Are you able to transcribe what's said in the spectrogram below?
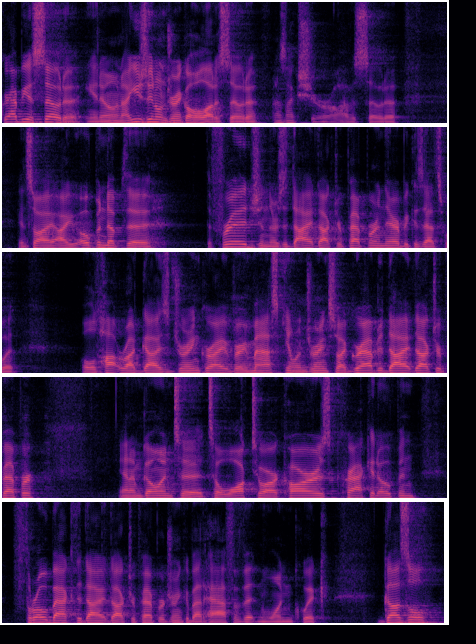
grab you a soda, you know? And I usually don't drink a whole lot of soda. I was like, sure, I'll have a soda. And so I, I opened up the, the fridge, and there's a Diet Dr. Pepper in there because that's what old hot rod guys drink, right? Very masculine drink. So I grabbed a Diet Dr. Pepper, and I'm going to, to walk to our cars, crack it open, throw back the Diet Dr. Pepper, drink about half of it in one quick guzzle.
